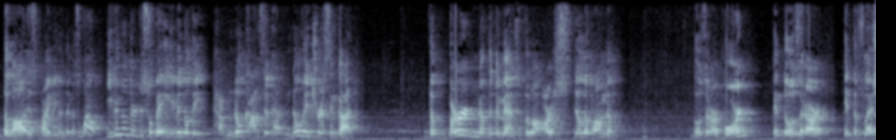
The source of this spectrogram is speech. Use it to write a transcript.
the law is binding on them as well. Even though they're disobeying, even though they have no concept, have no interest in God, the burden of the demands of the law are still upon them. Those that are born and those that are in the flesh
